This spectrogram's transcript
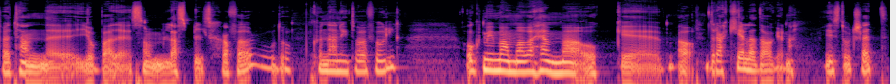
för att han eh, jobbade som lastbilschaufför och då kunde han inte vara full. Och min mamma var hemma och eh, ja, drack hela dagarna i stort sett.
